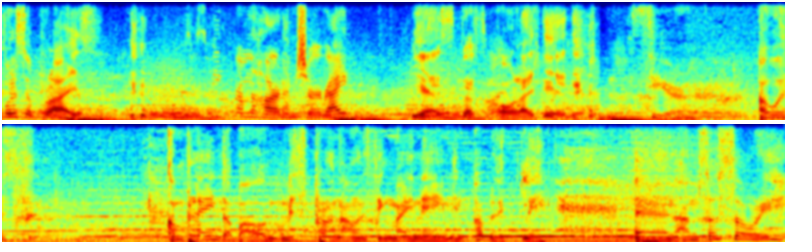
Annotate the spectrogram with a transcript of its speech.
full surprise. So speak from the heart, I'm sure, right? yes, that's all I did. Last year, I was complained about mispronouncing my name in publicly. And I'm so sorry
